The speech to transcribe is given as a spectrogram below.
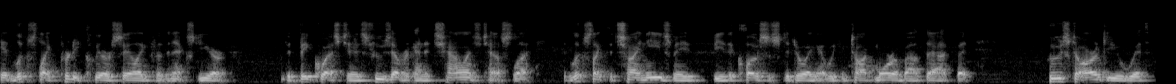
It looks like pretty clear sailing for the next year. The big question is who's ever going to challenge Tesla it looks like the Chinese may be the closest to doing it. We can talk more about that, but who's to argue with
